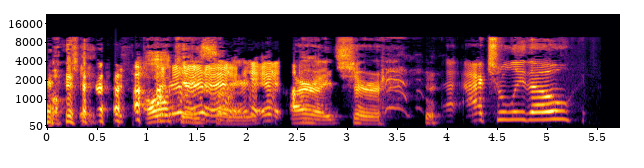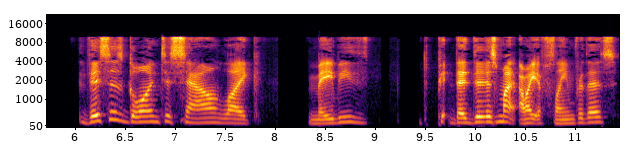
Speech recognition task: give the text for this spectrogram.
Okay. Okay, Sunny. All right, sure. Actually, though, this is going to sound like maybe that this might I might get flamed for this.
